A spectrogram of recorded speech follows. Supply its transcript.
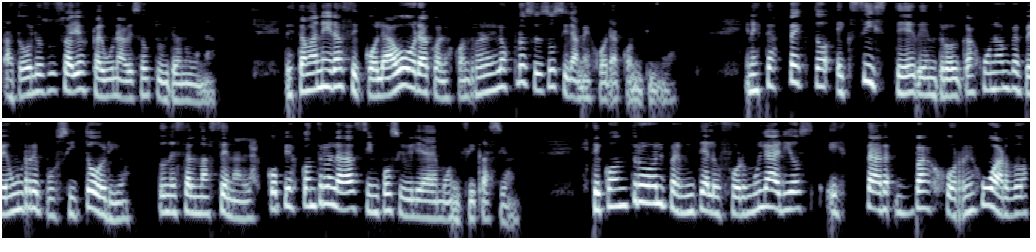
a todos los usuarios que alguna vez obtuvieron una. De esta manera se colabora con los controles de los procesos y la mejora continua. En este aspecto existe dentro de Cajuna MPP un repositorio donde se almacenan las copias controladas sin posibilidad de modificación. Este control permite a los formularios estar bajo resguardo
